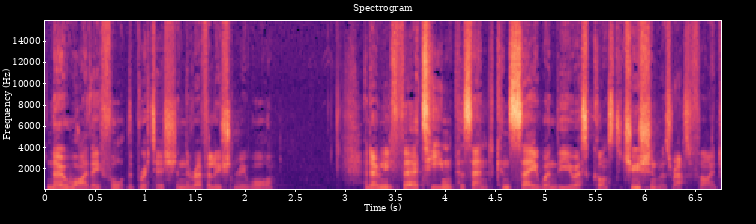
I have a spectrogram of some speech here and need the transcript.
know why they fought the British in the Revolutionary War and only 13% can say when the US Constitution was ratified.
